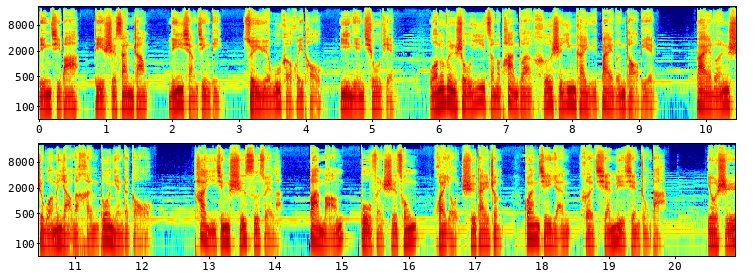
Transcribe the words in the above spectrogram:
零七八第十三章理想境地，岁月无可回头。一年秋天，我们问兽医怎么判断何时应该与拜伦道别。拜伦是我们养了很多年的狗，他已经十四岁了，半盲，部分失聪，患有痴呆症、关节炎和前列腺肿大。有时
